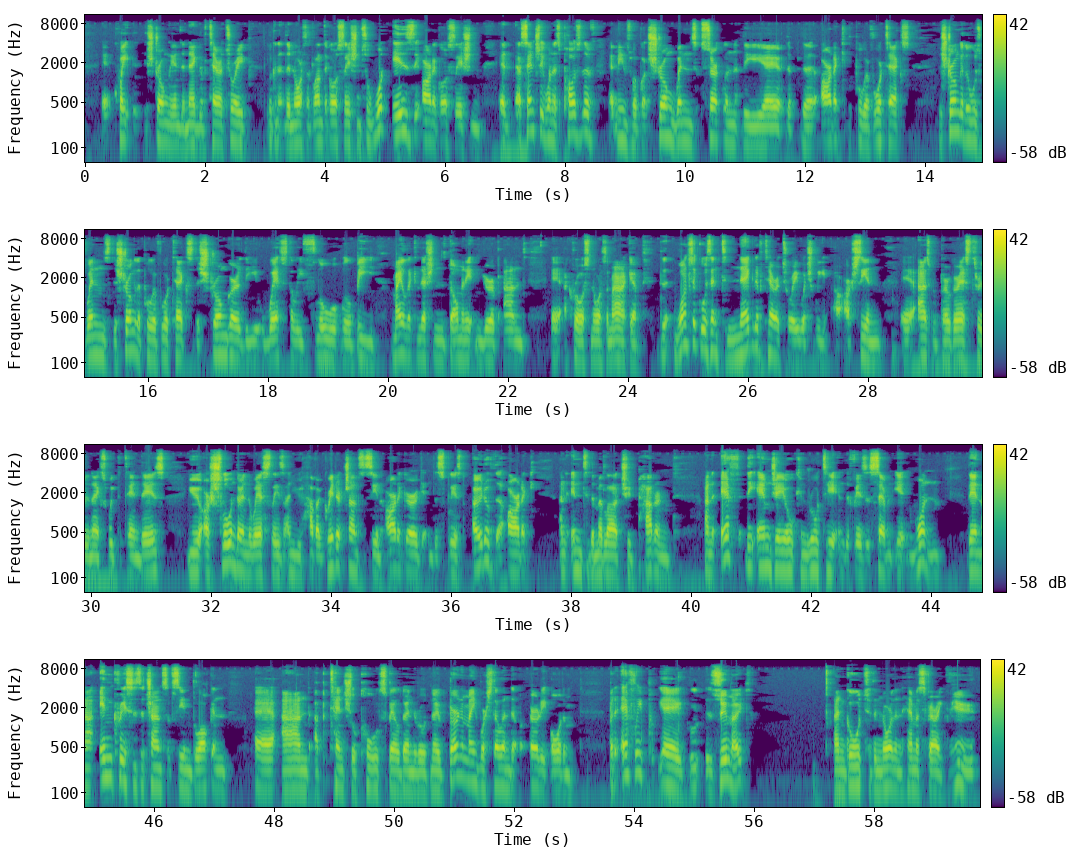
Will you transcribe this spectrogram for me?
quite strongly in the negative territory. Looking at the North Atlantic Oscillation. So, what is the Arctic Oscillation? It, essentially, when it's positive, it means we've got strong winds circling the, uh, the, the Arctic the polar vortex. The stronger those winds, the stronger the polar vortex, the stronger the westerly flow will be. Milder conditions dominating Europe and uh, across North America. The, once it goes into negative territory, which we are seeing as we progress through the next week to 10 days, you are slowing down the westerlies and you have a greater chance of seeing Arctic air getting displaced out of the Arctic and into the middle latitude pattern. And if the MJO can rotate into phases 7, 8, and 1, then that increases the chance of seeing blocking uh, and a potential cold spell down the road. Now, bear in mind we're still in the early autumn, but if we uh, zoom out and go to the northern hemispheric view,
